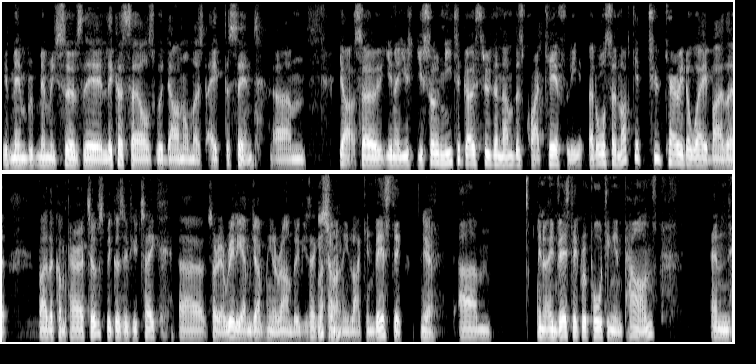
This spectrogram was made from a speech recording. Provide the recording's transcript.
if mem- memory serves, their liquor sales were down almost 8%. Um, yeah, so, you know, you, you sort of need to go through the numbers quite carefully, but also not get too carried away by the, by the comparatives, because if you take, uh, sorry, I really am jumping around, but if you take That's a company right. like Investec, yeah, um, you know, Investec reporting in pounds, and,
